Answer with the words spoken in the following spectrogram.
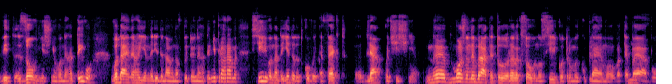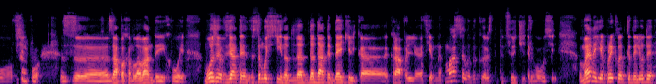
від зовнішнього негативу. Вода енергоємна рідина, вона впитує негативні програми. Сіль вона дає додатковий ефект е, для очищення. Не можна не брати ту релаксовану сіль, котру ми купляємо в АТБ або в сільпо з е, запахом лаванди і хвої. Може взяти самостійно додати декілька крапель ефірних масел і використати цю четвергову сіль. У мене є приклад, коли люди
